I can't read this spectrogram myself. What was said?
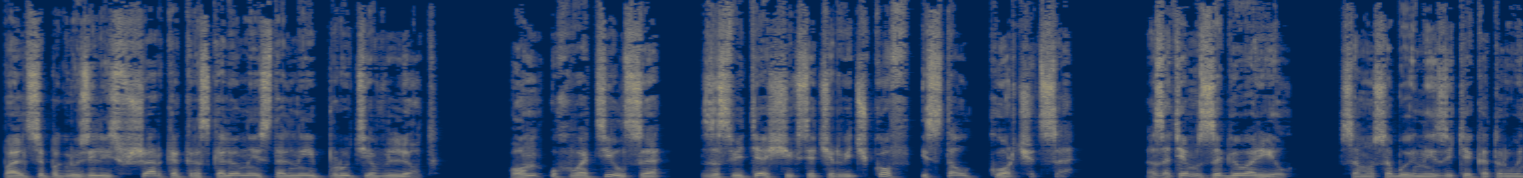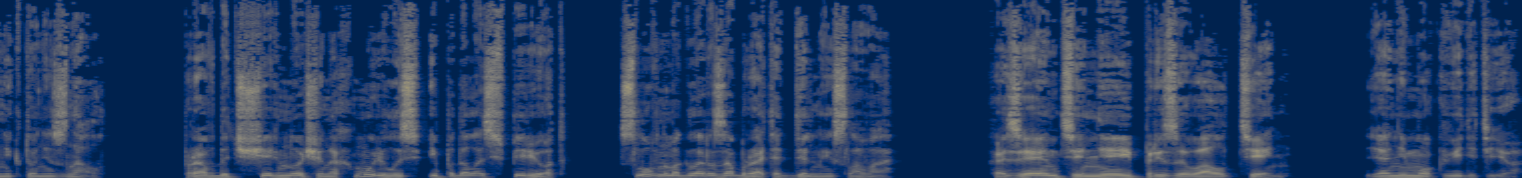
Пальцы погрузились в шар, как раскаленные стальные прутья в лед. Он ухватился, за светящихся червячков и стал корчиться. А затем заговорил, само собой на языке которого никто не знал. Правда, черь ночи нахмурилась и подалась вперед, словно могла разобрать отдельные слова. Хозяин теней призывал тень. Я не мог видеть ее.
